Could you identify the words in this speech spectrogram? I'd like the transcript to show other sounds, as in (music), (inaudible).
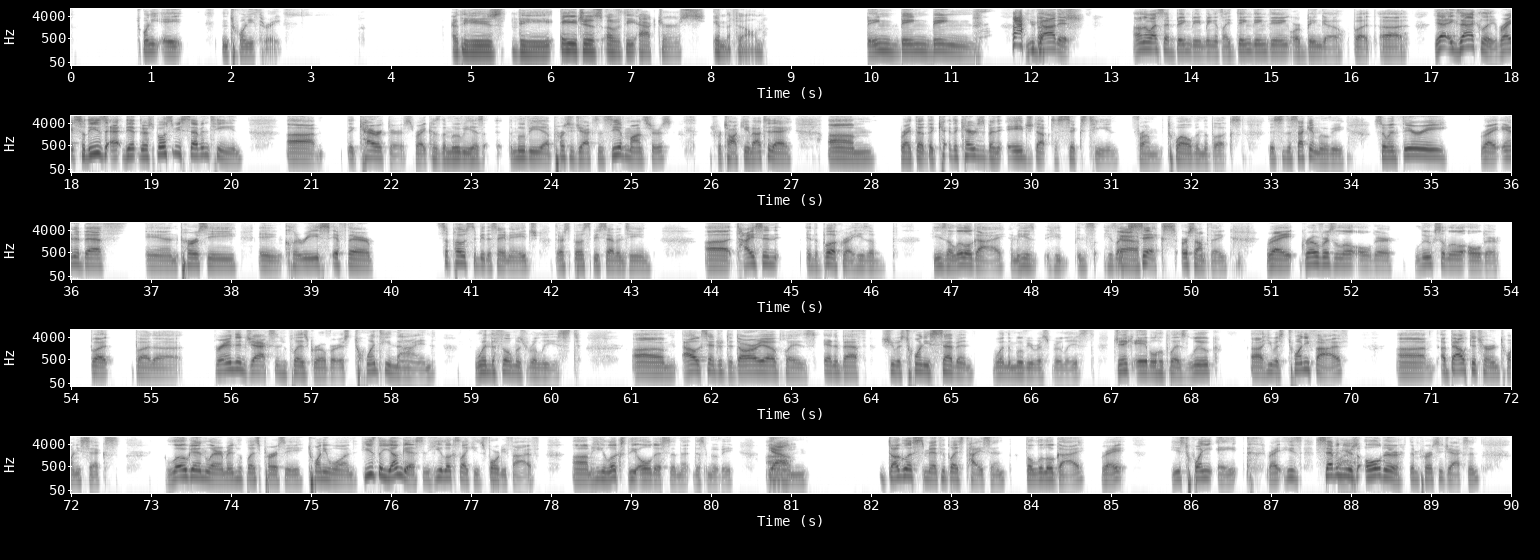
28, and 23. Are these the ages of the actors in the film? Bing, bing, bing. You (laughs) got it. I don't know why I said bing, bing, bing. It's like ding, ding, ding, or bingo. But uh, yeah, exactly. Right. So these uh, they- they're supposed to be 17. Uh, the characters, right? Because the movie has the movie uh, Percy Jackson, Sea of Monsters, which we're talking about today. Um, right. The the the characters been aged up to 16 from 12 in the books. This is the second movie. So in theory, right, Annabeth and Percy and Clarisse, if they're supposed to be the same age, they're supposed to be 17. Uh Tyson in the book, right? He's a he's a little guy. I mean, he's he he's like Yeah. six or something, right? Grover's a little older, Luke's a little older, but but uh Brandon Jackson, who plays Grover, is 29 when the film was released. Um, Alexandra Daddario plays Annabeth. She was 27 when the movie was released. Jake Abel, who plays Luke, uh, he was 25, um, about to turn 26. Logan Lerman, who plays Percy, 21. He's the youngest, and he looks like he's 45. Um, he looks the oldest in the, this movie. Yeah. Um, Douglas Smith, who plays Tyson, the little guy, right? He's 28, (laughs) right? He's seven Wow. years older than Percy Jackson,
